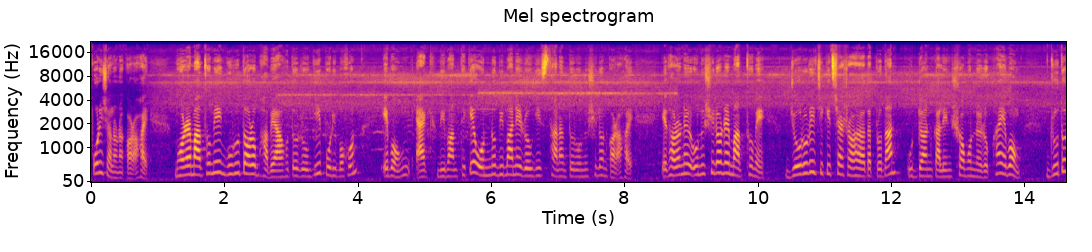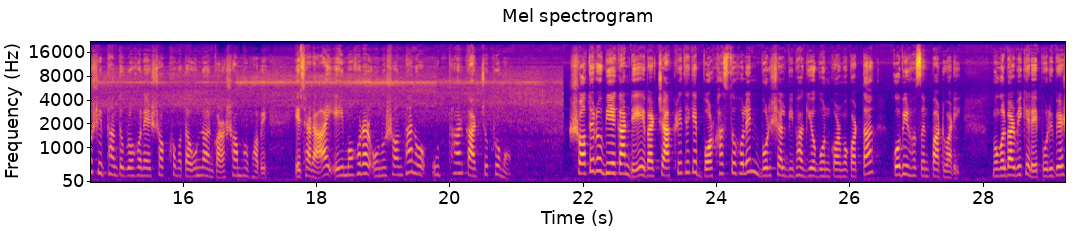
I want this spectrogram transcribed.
পরিচালনা করা হয়। মহড়ার মাধ্যমে গুরুতরভাবে আহত রোগী পরিবহন এবং এক বিমান থেকে অন্য বিমানে রোগী স্থানান্তর অনুশীলন করা হয়। এ ধরনের অনুশীলনের মাধ্যমে জরুরি চিকিৎসা সহায়তা প্রদান, উড্ডয়নকালীন সমন্বয় রক্ষা এবং দ্রুত সিদ্ধান্ত গ্রহণের সক্ষমতা উন্নয়ন করা সম্ভব হবে। এছাড়া এই মহড়ার অনুসন্ধান ও উদ্ধার কার্যক্রমও। সতেরো বিয়ে কাণ্ডে এবার চাকরি থেকে বরখাস্ত হলেন বরিশাল বিভাগীয় বন কর্মকর্তা কবির হোসেন পাটোয়ারি। মঙ্গলবার বিকেলে পরিবেশ,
